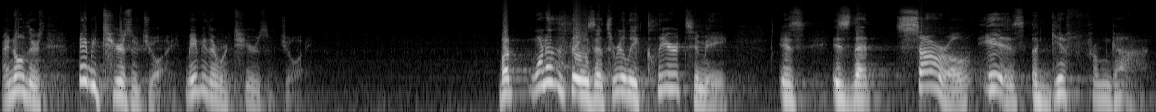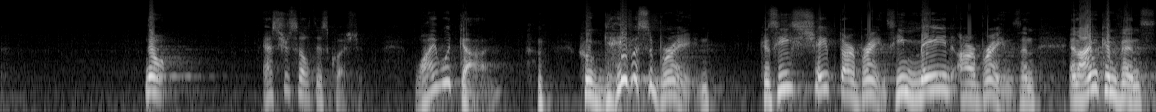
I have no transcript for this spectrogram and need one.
I know there's maybe tears of joy. Maybe there were tears of joy. But one of the things that's really clear to me is, is that sorrow is a gift from God. Now, ask yourself this question Why would God, who gave us a brain, because He shaped our brains, He made our brains, and, and I'm convinced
